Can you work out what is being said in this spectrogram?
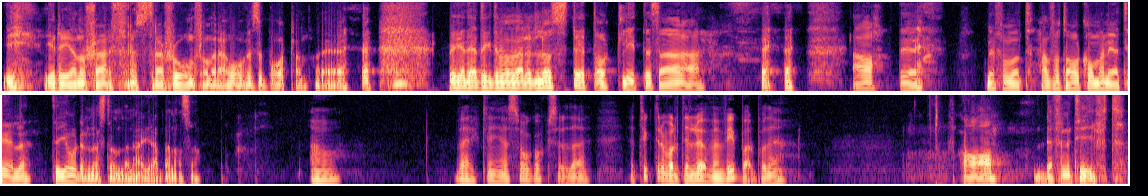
i, I ren och skär frustration från den där HV-supporten. Eh, vilket jag tyckte var väldigt lustigt och lite så här. eh, ja, det, nu får man, han får ta och komma ner till, till jorden en stund den här grabben. Alltså. ja. Verkligen, jag såg också det där. Jag tyckte det var lite Lövenvibbar på det. Ja, definitivt.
